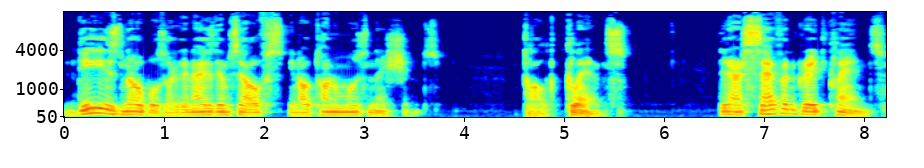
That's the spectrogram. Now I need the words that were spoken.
These nobles organize themselves in autonomous nations, called clans. There are seven great clans,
